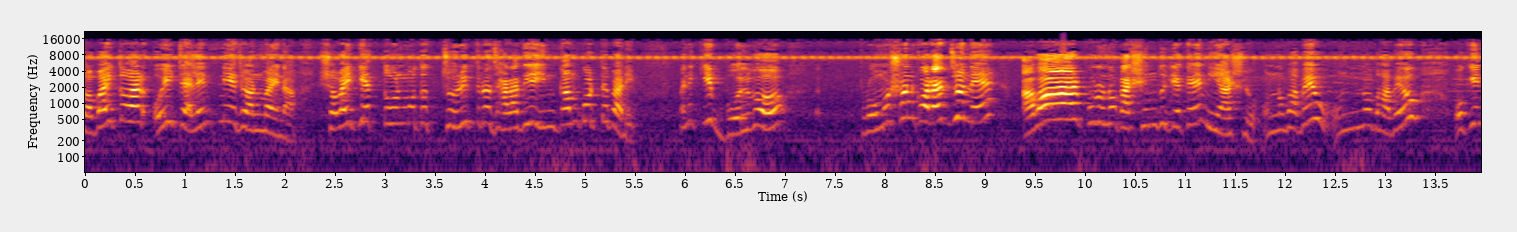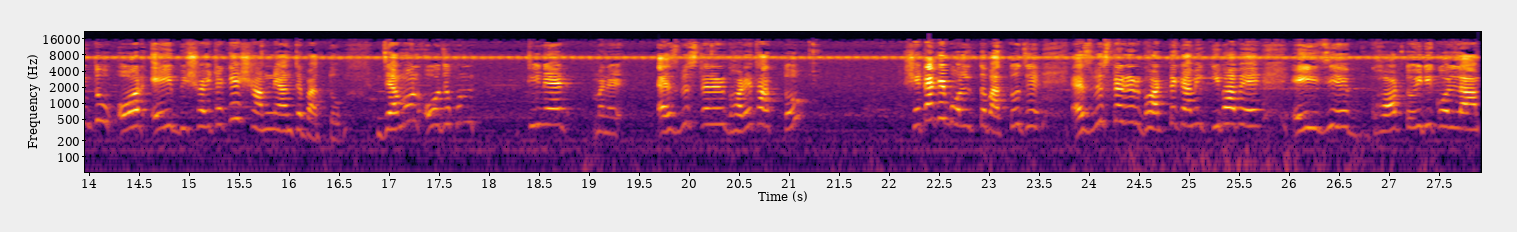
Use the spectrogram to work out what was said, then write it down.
সবাই তো আর ওই ট্যালেন্ট নিয়ে জন্মায় না। সবাই কি আর তোর মতো চরিত্র ঝাড়া দিয়ে ইনকাম করতে পারে? মানে কি বলব প্রমোশন করার জন্যে আবার পুরনো কাশিন্দুটাকে নিয়ে আসলো। অন্যভাবেও অন্যভাবেও ও কিন্তু ওর এই বিষয়টাকে সামনে আনতে পারতো। যেমন ও যখন টিনের মানে অ্যাসবেস্টারের ঘরে থাকতো, সেটাকে বলতে পারতো যে অ্যাসবেস্টারের ঘর থেকে আমি কীভাবে এই যে ঘর তৈরি করলাম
